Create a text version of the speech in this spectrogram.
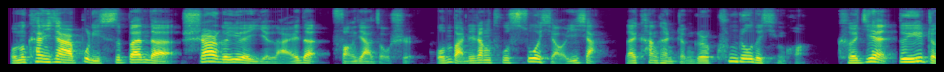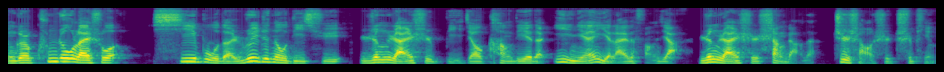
我们看一下布里斯班的十二个月以来的房价走势。我们把这张图缩小一下，来看看整个昆州的情况。可见，对于整个昆州来说，西部的 regional 地区仍然是比较抗跌的，一年以来的房价仍然是上涨的，至少是持平。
